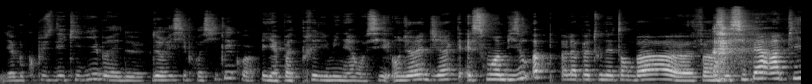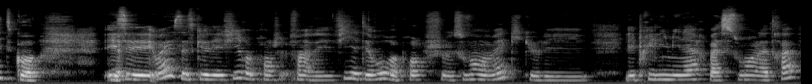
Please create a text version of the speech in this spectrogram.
il y a beaucoup plus d'équilibre et de, de réciprocité quoi. Et il y a pas de préliminaire aussi. On dirait direct, elles se font un bisou, hop, la patounette en bas. Euh, enfin, c'est super rapide quoi. Et c'est ouais, c'est ce que les filles reprochent, enfin les filles hétéros reprochent souvent aux mecs que les les préliminaires passent souvent à la trappe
